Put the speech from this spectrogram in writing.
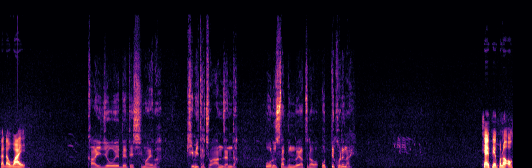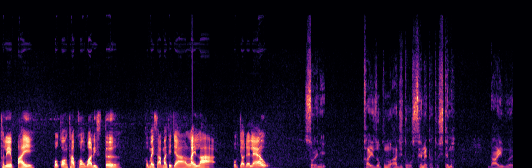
กันเอาไว้ 海上へ出てしまえば君たちは安全だウォルスタ軍の奴らは追ってこれない แค่เพียงพวกเราออกทะเลไป พ วกกองทัพของวาริสเตอร์ ก็ไม่สามารถที่จะไล่ล่า พวกเจ้าได้แล้ว それに海賊のアジトを攻めたとしてもライブへ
